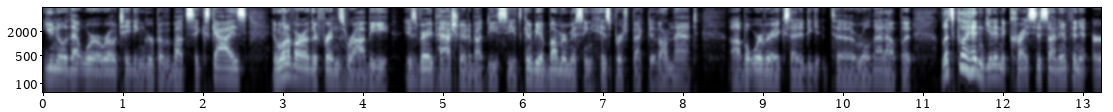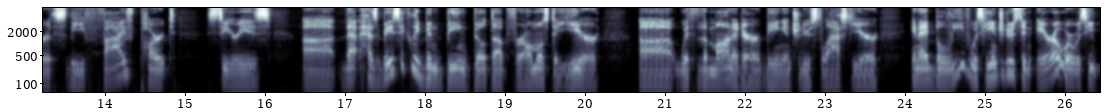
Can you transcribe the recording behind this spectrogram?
you know that we're a rotating group of about six guys. And one of our other friends, Robbie, is very passionate about DC. It's going to be a bummer missing his perspective on that. Uh, but we're very excited to get to roll that out. But let's go ahead and get into Crisis on Infinite Earths, the five part series uh, that has basically been being built up for almost a year. Uh, with the monitor being introduced last year, and I believe was he introduced in Arrow or was he?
